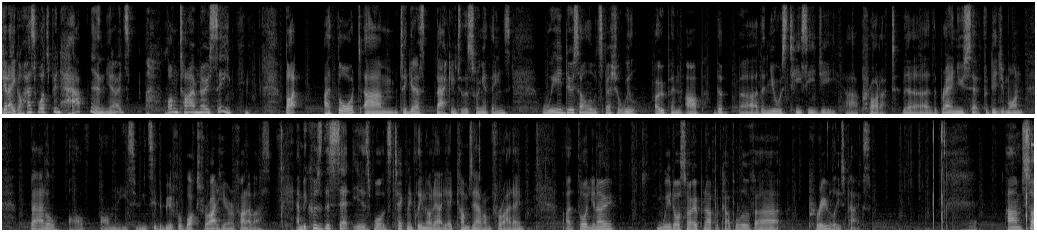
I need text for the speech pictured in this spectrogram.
G'day guys, what's been happening? You know, it's long time no see. but I thought um, to get us back into the swing of things, we'd do something a little bit special. We'll open up the uh, the newest TCG uh, product, the the brand new set for Digimon Battle of Omni. So you can see the beautiful box right here in front of us. And because this set is, well, it's technically not out yet, it comes out on Friday, I thought, you know, we'd also open up a couple of uh, pre-release packs. Um, so,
